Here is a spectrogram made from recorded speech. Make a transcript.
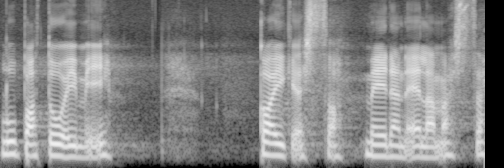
lupa toimii kaikessa meidän elämässä.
